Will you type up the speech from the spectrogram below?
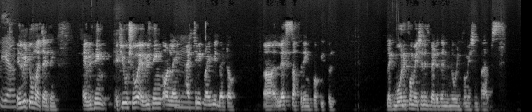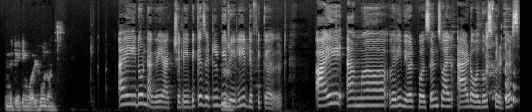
yeah It'll be too much, I think. Everything, if you show everything online, Hmm. actually it might be better. Uh, less suffering for people. Like more information is better than no information, perhaps, in the dating world. Who knows? I don't agree actually because it will be Hmm. really difficult. I am a very weird person, so I'll add all those filters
